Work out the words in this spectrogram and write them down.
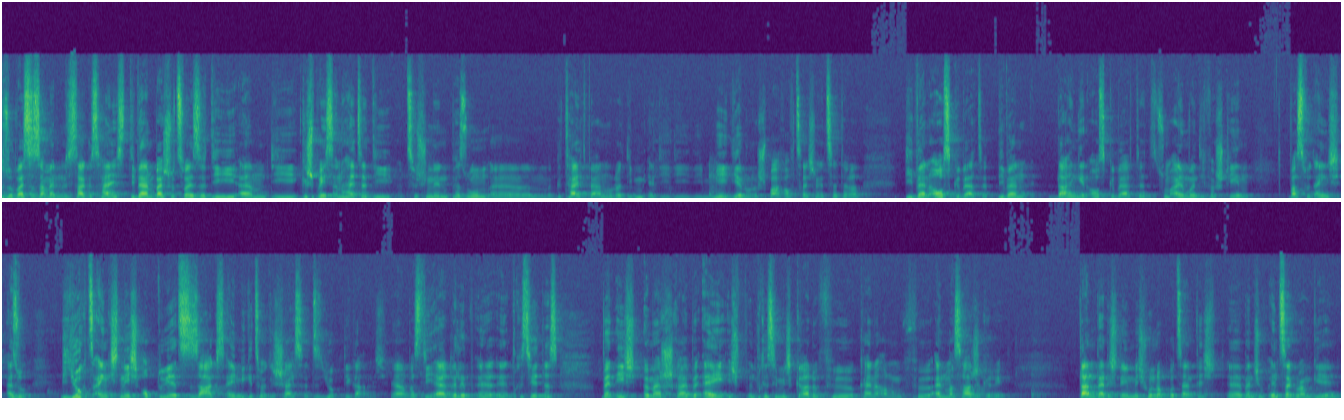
so, weißt du, was am Ende des Tages heißt? Die werden beispielsweise die, ähm, die Gesprächsinhalte, die zwischen den Personen ähm, geteilt werden oder die, die, die, die Medien oder Sprachaufzeichnungen etc., die werden ausgewertet. Die werden dahingehend ausgewertet, zum einen wollen die verstehen, was wird eigentlich, also die juckt es eigentlich nicht, ob du jetzt sagst, ey, mir geht's heute scheiße. Das juckt die gar nicht. Ja? Was die eher äh, interessiert ist, wenn ich immer schreibe, ey, ich interessiere mich gerade für, keine Ahnung, für ein Massagegerät dann werde ich nämlich hundertprozentig, äh, wenn ich auf Instagram gehe,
